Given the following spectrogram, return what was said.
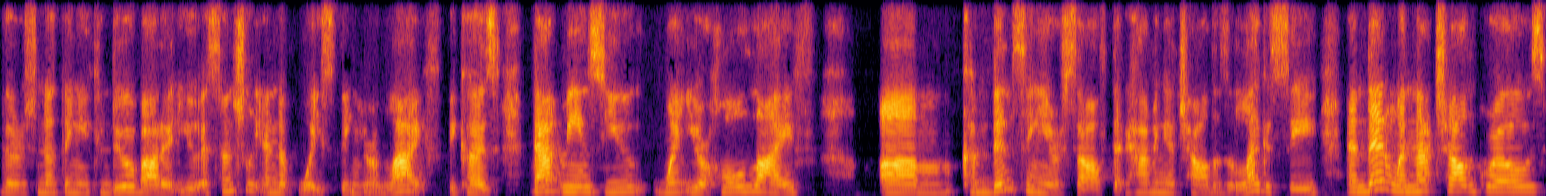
there's nothing you can do about it. You essentially end up wasting your life because that means you went your whole life um, convincing yourself that having a child is a legacy. And then when that child grows,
